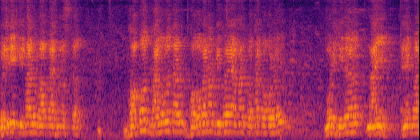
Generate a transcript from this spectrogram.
গতিকে কৃপালু বাপা সমস্ত ভকত ভাগৱত আৰু ভগৱানৰ বিষয়ে আমাৰ কথা ক'বলৈ মোৰ হৃদয়ত নাই, এনেকুৱা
